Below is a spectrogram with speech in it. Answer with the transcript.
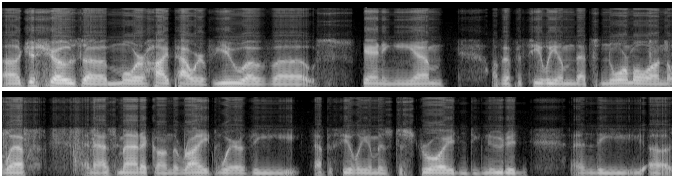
Uh, just shows a more high-power view of uh, scanning EM of epithelium that's normal on the left and asthmatic on the right where the epithelium is destroyed and denuded and the uh,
